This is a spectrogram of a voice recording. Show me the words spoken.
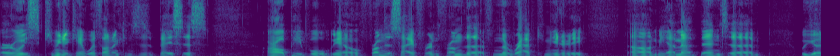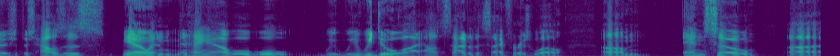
or at least communicate with on a consistent basis, are all people you know from the cipher and from the from the rap community. Um, yeah, I mean, I've been to we go to each other's houses, you know, and, and hang out. We'll, we'll we, we we do a lot outside of the cipher as well. Um, and so uh,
